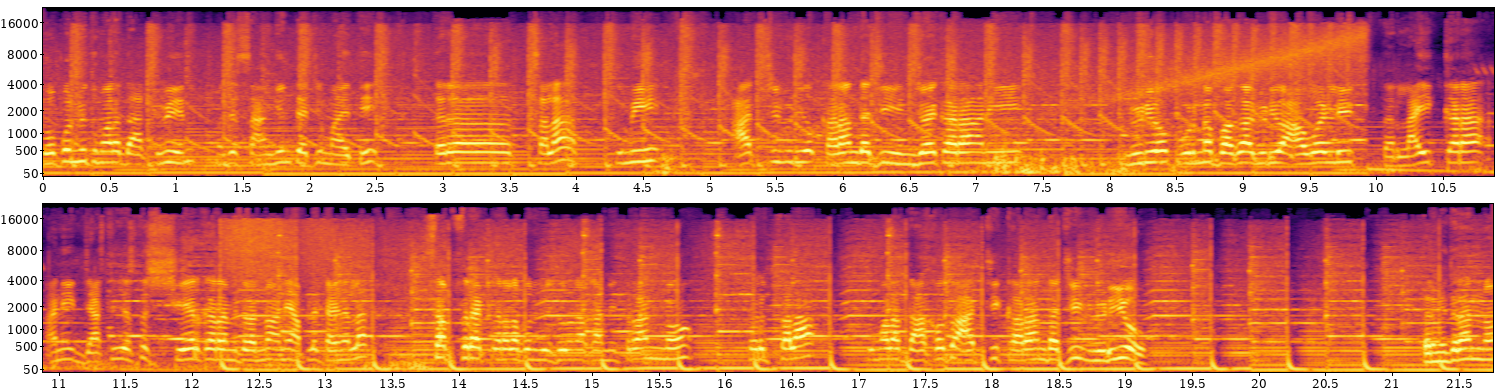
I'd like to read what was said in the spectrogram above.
तो पण मी तुम्हाला दाखवीन म्हणजे सांगेन त्याची माहिती. तर चला तुम्ही आजची व्हिडिओ करांदाची एन्जॉय करा आणि व्हिडिओ पूर्ण बघा व्हिडिओ आवडली तर लाईक करा आणि जास्तीत जास्त शेअर करा मित्रांनो आणि आपल्या चॅनलला सबस्क्राईब करायला पण विसरू नका मित्रांनो. तर चला तुम्हाला दाखवतो आजची करांदाची व्हिडिओ. तर मित्रांनो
